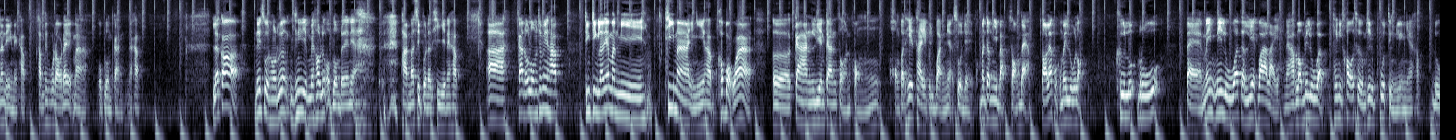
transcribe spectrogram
นั่นเองนะครับทำให้พวกเราได้มาอบรมกันนะครับ แล้วก็ในส่วนของเรื่องที่ยังไม่เข้าเรื่องอบรมเลยเนี่ยผ่านมา 10กว่านาทีนะครับการอบรมใช่ไหมครับ จริง ๆ แล้วเนี่ยมันมีที่มาอย่างนี้ครับเขาบอกว่า การเรียนการสอนของของประเทศไทยปัจจุบันเนี่ยส่วนใหญ่มันจะมีแบบ 2 แบบ ตอนแรกผมก็ไม่รู้หรอก คือรู้ แต่ไม่ไม่รู้ว่าจะเรียกว่าอะไรนะครับ เราไม่รู้แบบ technical term ที่พูดถึงอย่างเงี้ยครับดู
